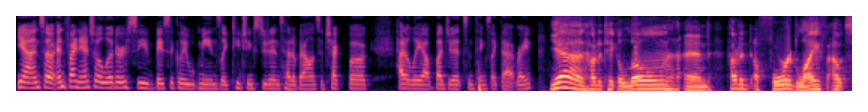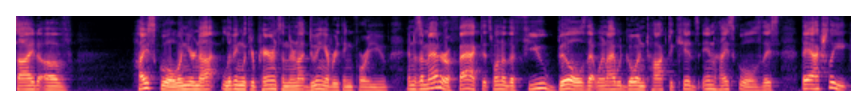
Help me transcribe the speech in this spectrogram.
Yeah, and so and financial literacy basically means like teaching students how to balance a checkbook, how to lay out budgets and things like that, right? Yeah, and how to take a loan and how to afford life outside of high school when you're not living with your parents and they're not doing everything for you. And as a matter of fact, it's one of the few bills that when I would go and talk to kids in high schools, they they actually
